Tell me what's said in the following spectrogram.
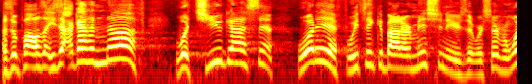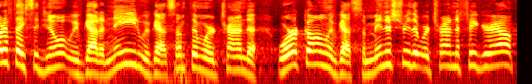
That's what Paul said. He said, I got enough. What you guys sent. What if we think about our missionaries that we're serving? What if they said, you know what, we've got a need, we've got something we're trying to work on, we've got some ministry that we're trying to figure out,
